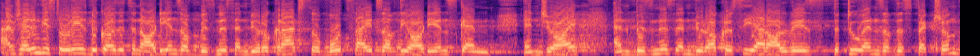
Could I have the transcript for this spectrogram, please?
I'm sharing these stories because it's an audience of business and bureaucrats, so both sides of the audience can enjoy, and business and bureaucracy are always the two ends of the spectrum.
